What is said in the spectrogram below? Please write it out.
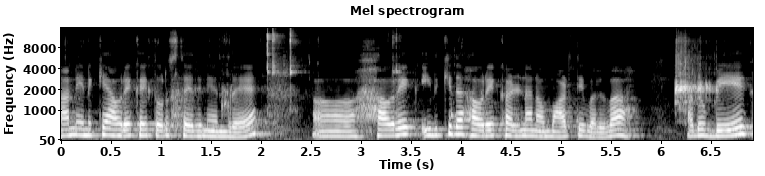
ನಾನು ಏನಕ್ಕೆ ಅವರೆಕಾಯಿ ತೋರಿಸ್ತಾ ಇದ್ದೀನಿ ಅಂದರೆ ಅವರೆ ಇದಕ್ಕಿದ ಅವರೆಕಾಳನ್ನ ನಾವು ಮಾಡ್ತೀವಲ್ವಾ? ಅದು ಬೇಗ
